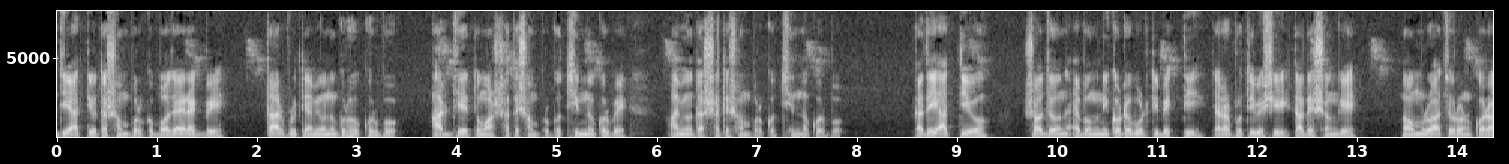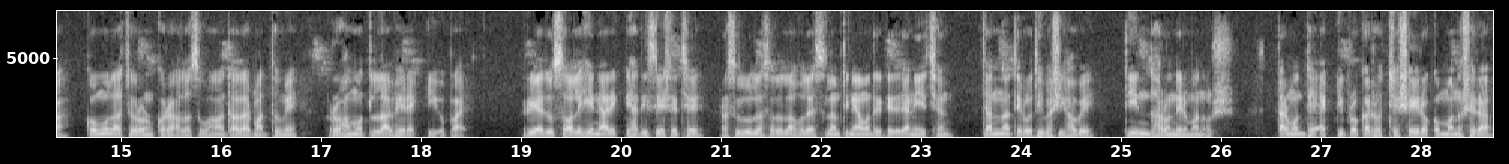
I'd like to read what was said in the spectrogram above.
যে আত্মীয়তার সম্পর্ক বজায় রাখবে, তার প্রতি আমি অনুগ্রহ করব, আর যে তোমার সাথে সম্পর্ক ছিন্ন করবে, আমিও তার সাথে সম্পর্ক ছিন্ন করব। কাজেই আত্মীয়, স্বজন এবং নিকটবর্তী ব্যক্তি, যারা প্রতিবেশী, তাদের সঙ্গে নম্র আচরণ করা, কোমল আচরণ করা আল্লাহ সুহামতাল্লার মাধ্যমে রহমত লাভের একটি উপায়। রিয়াদুস সালেহীন আরেকটি হাদিসে এসেছে রাসুল্লাহ সাল্লাহ আলাইস্লাম তিনি আমাদেরকে জানিয়েছেন, জান্নাতের অধিবাসী হবে তিন ধরনের মানুষ। তার মধ্যে একটি প্রকার হচ্ছে সেই রকম মানুষেরা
